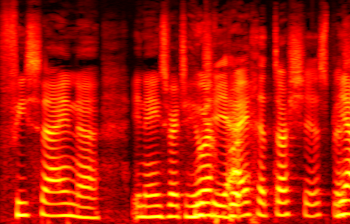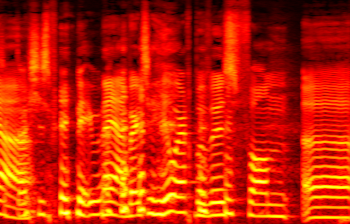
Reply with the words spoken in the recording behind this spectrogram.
vies zijn. eh, ineens werd je heel Moest erg... je je eigen tasjes, plastic Ja. tasjes meenemen. Nou ja, werd je heel erg bewust van eh,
